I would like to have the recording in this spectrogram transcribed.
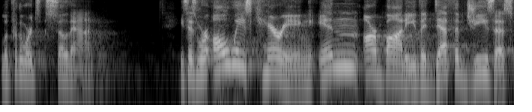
Look for the words so that. He says, We're always carrying in our body the death of Jesus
